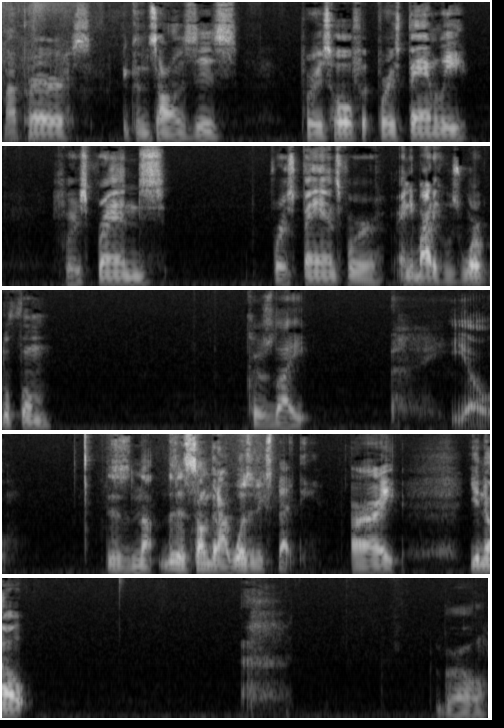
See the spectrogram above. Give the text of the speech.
my prayers and condolences for his whole for his family, for his friends, for his fans, for anybody who's worked with him. Cause like, yo, this is not this is something I wasn't expecting. All right, you know, bro.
